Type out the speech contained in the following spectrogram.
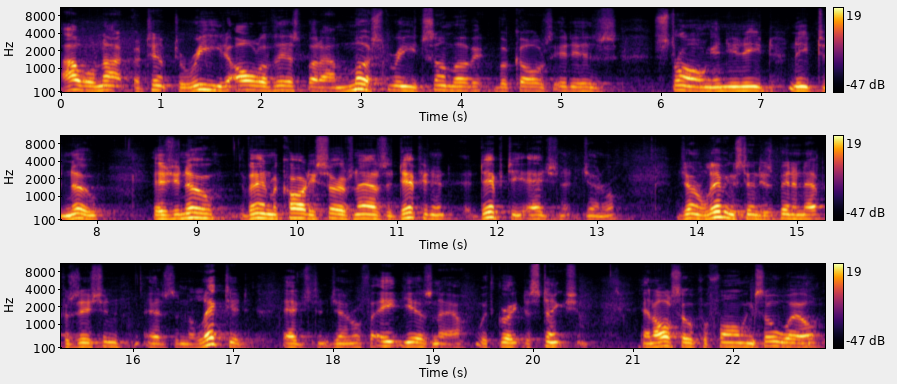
I will not attempt to read all of this, but I must read some of it because it is strong and you need, need to know. As you know, Van McCarty serves now as the deputy, deputy adjutant general. General Livingston has been in that position as an elected adjutant general for eight years now with great distinction and also performing so well,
